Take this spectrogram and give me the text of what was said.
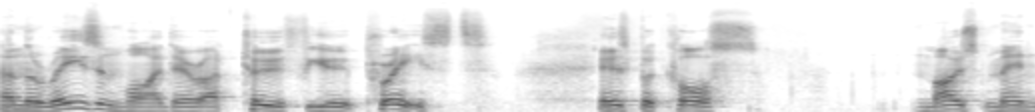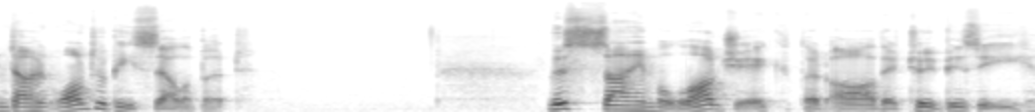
And the reason why there are too few priests is because most men don't want to be celibate. This same logic that, oh, they're too busy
